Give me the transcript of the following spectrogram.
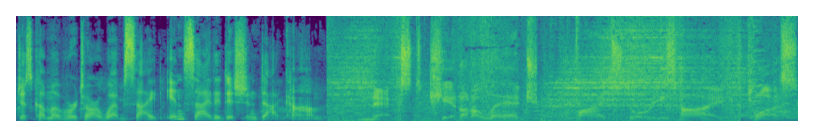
just come over to our website, InsideEdition.com. Next, kid on a ledge, five stories high. Plus,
